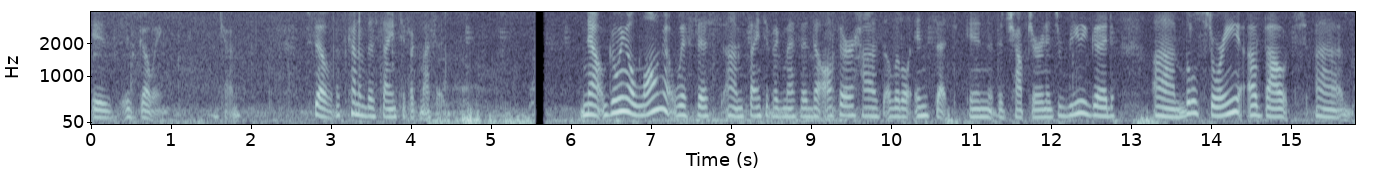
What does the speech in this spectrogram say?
is is going. Okay. So that's kind of the scientific method. Now, going along with this um, scientific method, the author has a little inset in the chapter, and it's a really good um, little story about um,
